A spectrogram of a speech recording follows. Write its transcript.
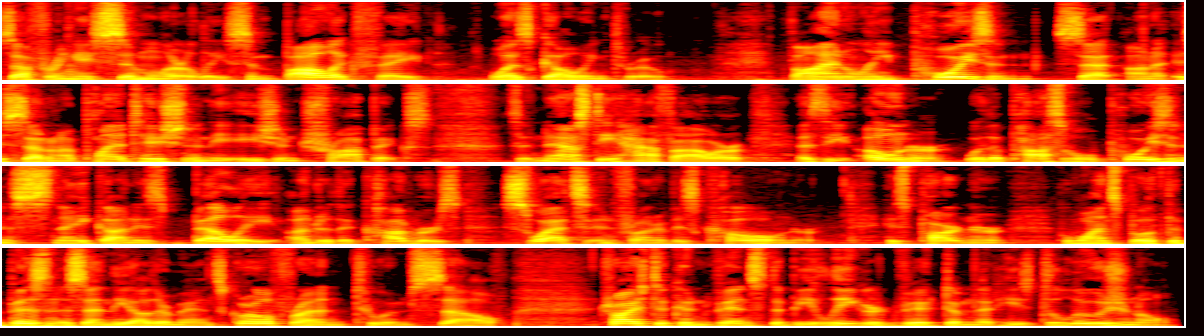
suffering a similarly symbolic fate, was going through. Finally, Poison set on a, is set on a plantation in the Asian tropics. It's a nasty half hour as the owner, with a possible poisonous snake on his belly under the covers, sweats in front of his co owner. His partner, who wants both the business and the other man's girlfriend to himself, tries to convince the beleaguered victim that he's delusional,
